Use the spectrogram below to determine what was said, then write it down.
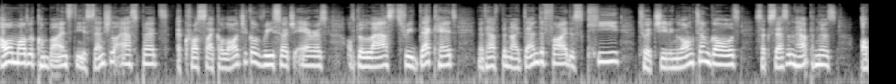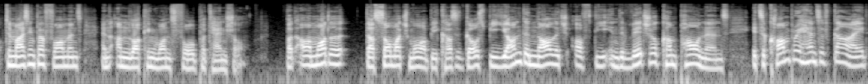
Our model combines the essential aspects across psychological research areas of the last three decades that have been identified as key to achieving long term goals, success, and happiness optimizing performance, and unlocking one's full potential. But our model does so much more because it goes beyond the knowledge of the individual components. It's a comprehensive guide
